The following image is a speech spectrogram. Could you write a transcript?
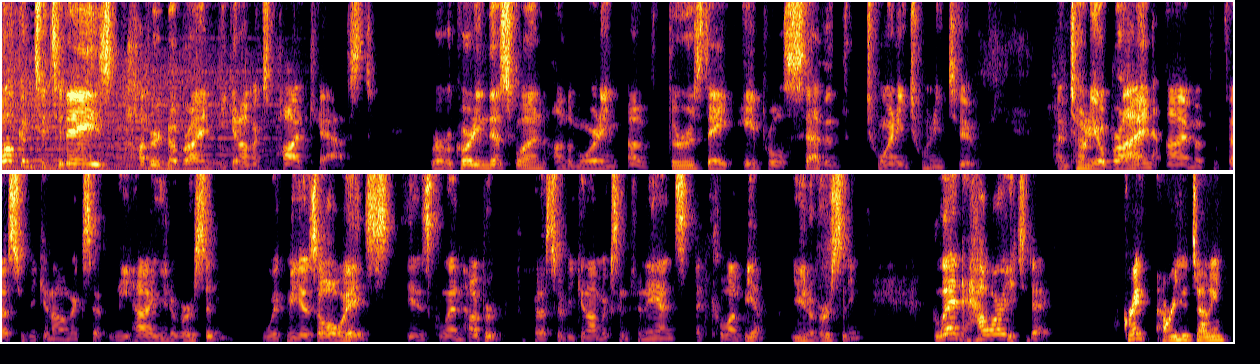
Welcome to today's Hubbard and O'Brien Economics Podcast. We're recording this one on the morning of Thursday, April 7th, 2022. I'm Tony O'Brien. I'm a professor of economics at Lehigh University. With me, as always, is Glenn Hubbard, professor of economics and finance at Columbia University. Glenn, how are you today? Great. How are you, Tony?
